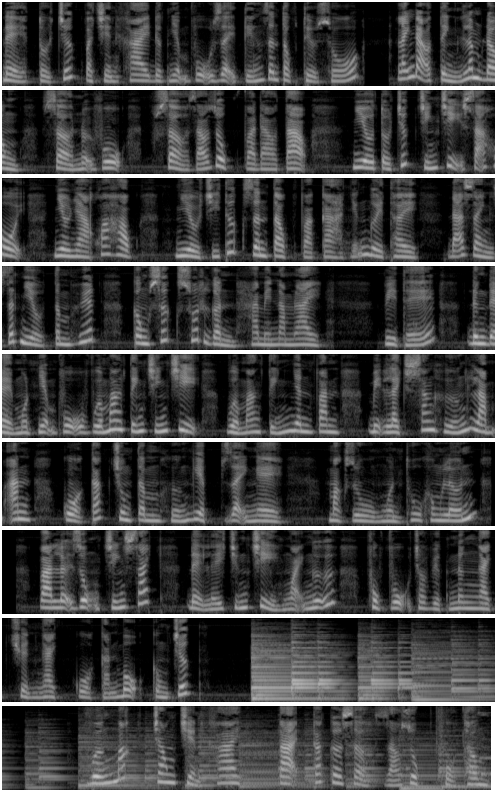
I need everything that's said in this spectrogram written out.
Để tổ chức và triển khai được nhiệm vụ dạy tiếng dân tộc thiểu số, lãnh đạo tỉnh Lâm Đồng, Sở Nội vụ, Sở Giáo dục và Đào tạo, nhiều tổ chức chính trị xã hội, nhiều nhà khoa học, nhiều trí thức dân tộc và cả những người thầy đã dành rất nhiều tâm huyết, công sức suốt gần 20 năm nay. Vì thế, đừng để một nhiệm vụ vừa mang tính chính trị, vừa mang tính nhân văn bị lệch sang hướng làm ăn của các trung tâm hướng nghiệp dạy nghề, mặc dù nguồn thu không lớn, và lợi dụng chính sách để lấy chứng chỉ ngoại ngữ phục vụ cho việc nâng ngạch chuyển ngạch của cán bộ công chức. Vướng mắc trong triển khai tại các cơ sở giáo dục phổ thông.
